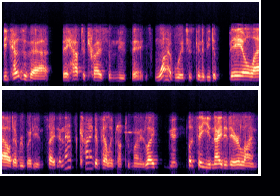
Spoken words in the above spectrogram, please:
because of that, they have to try some new things. One of which is going to be to bail out everybody in sight, and that's kind of helicopter money. Like, let's say United Airlines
